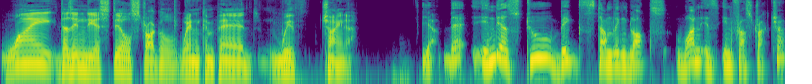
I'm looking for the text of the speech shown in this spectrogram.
Why does India still struggle when compared with China? Yeah, the, India's two big stumbling blocks one is infrastructure,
